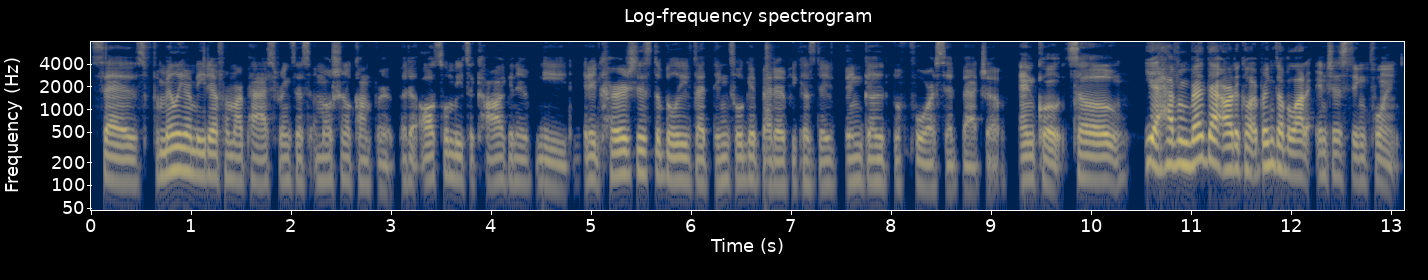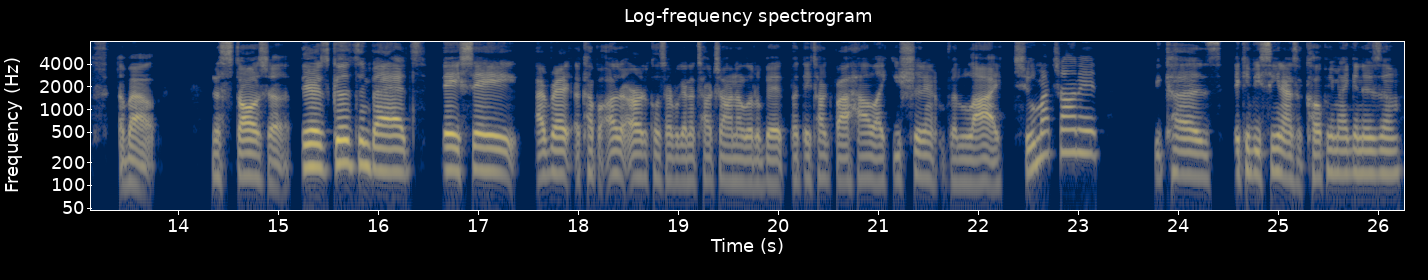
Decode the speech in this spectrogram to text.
says Familiar media from our past brings us emotional comfort, but it also meets a cognitive need. It encourages the belief that things will get better because they've been good before, said Batcho. End quote. So, yeah, having read that article, it brings up a lot of interesting points about nostalgia. There's goods and bads. They say, I read a couple other articles that we're to touch on a little bit, but they talk about how, like, you shouldn't rely too much on it because it can be seen as a coping mechanism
